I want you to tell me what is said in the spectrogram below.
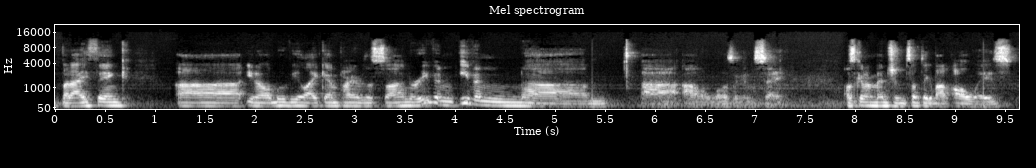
but I think uh, you know a movie like Empire of the Sun, or even even um, uh, oh, what was I going to say? I was going to mention something about Always.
